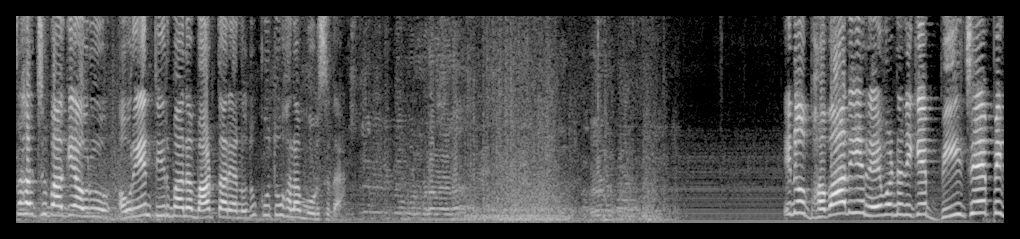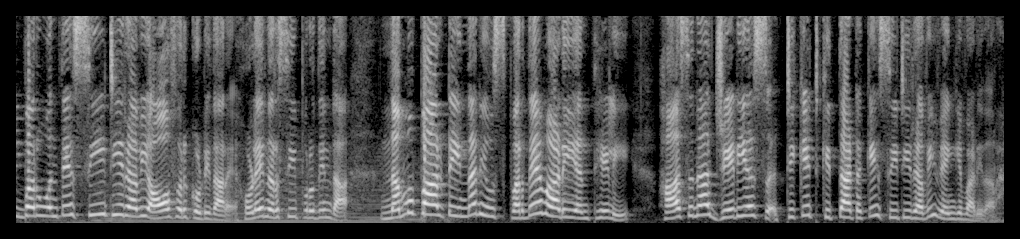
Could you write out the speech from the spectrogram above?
ಸಹಜವಾಗಿ ಅವರು ಅವ್ರೇನ್ ತೀರ್ಮಾನ ಮಾಡ್ತಾರೆ ಅನ್ನೋದು ಕುತೂಹಲ ಮೂಡಿಸಿದೆ. ಇನ್ನು ಭವಾನಿ ರೇವಣ್ಣನಿಗೆ ಬಿಜೆಪಿಗೆ ಬರುವಂತೆ ಸಿ ಟಿ ರವಿ ಆಫರ್ ಕೊಟ್ಟಿದ್ದಾರೆ. ಹೊಳೆ ನರಸೀಪುರದಿಂದ ನಮ್ಮ ಪಾರ್ಟಿಯಿಂದ ನೀವು ಸ್ಪರ್ಧೆ ಮಾಡಿ ಅಂತ ಹೇಳಿ ಹಾಸನ ಜೆಡಿಎಸ್ ಟಿಕೆಟ್ ಕಿತ್ತಾಟಕ್ಕೆ ಸಿ ಟಿ ರವಿ ವ್ಯಂಗ್ಯವಾಡಿದ್ದಾರೆ.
